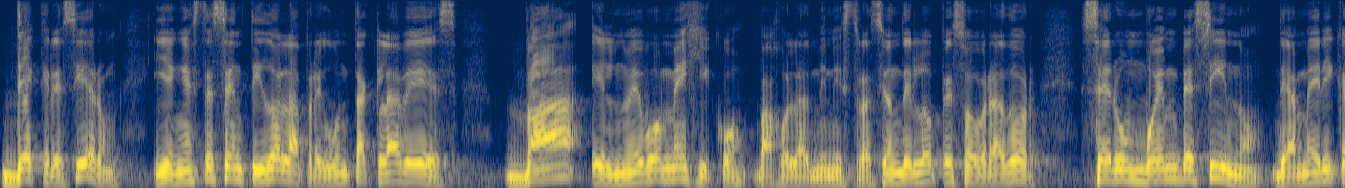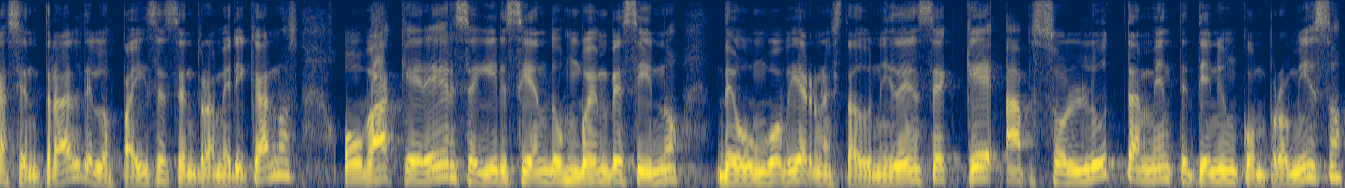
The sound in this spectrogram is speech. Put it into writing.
decrecieron. Y en este sentido la pregunta clave es, ¿va el Nuevo México, bajo la administración de López Obrador, ser un buen vecino de América Central, de los países centroamericanos, o va a querer seguir siendo un buen vecino de un gobierno estadounidense que absolutamente tiene un compromiso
